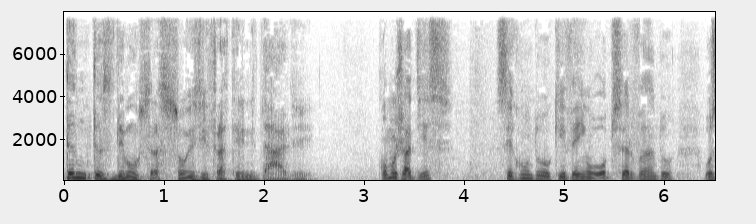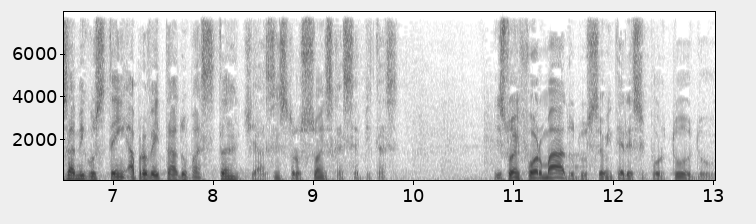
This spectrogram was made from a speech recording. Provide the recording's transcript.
tantas demonstrações de fraternidade. Como já disse, segundo o que venho observando, os amigos têm aproveitado bastante as instruções recebidas. Estou informado do seu interesse por tudo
